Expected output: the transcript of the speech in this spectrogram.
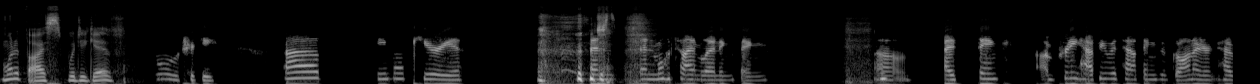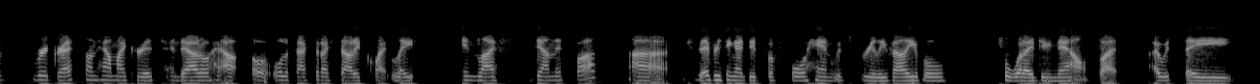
what advice would you give? Oh, tricky. Uh, be more curious and spend more time learning things. Um, I think I'm pretty happy with how things have gone. I don't have regrets on how my career's turned out or how or, or the fact that I started quite late in life down this path. Uh, because everything I did beforehand was really valuable for what I do now. But I would say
